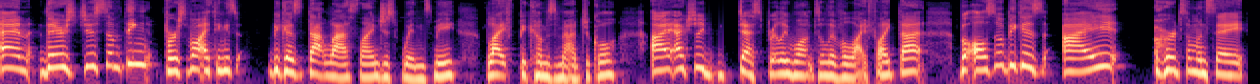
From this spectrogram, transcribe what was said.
And there's just something, first of all, I think it's because that last line just wins me. Life becomes magical. I actually desperately want to live a life like that, but also because I heard someone say,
